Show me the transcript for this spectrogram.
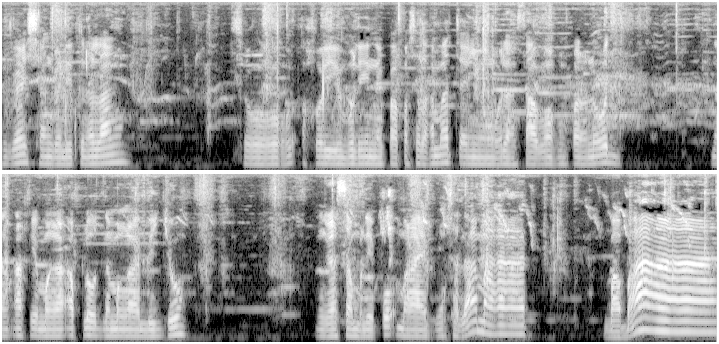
So guys, hanggang dito na lang. So ako yung muli nagpapasalamat sa inyong walang sawang panonood ng aking mga upload ng mga video. Hanggang sa muli po, maraming salamat. Bye-bye!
